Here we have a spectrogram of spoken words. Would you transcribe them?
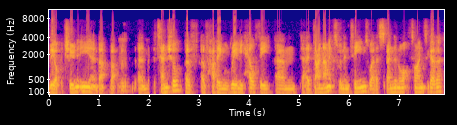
the opportunity and that that mm. and the potential of of having really healthy um, uh, dynamics within teams where they're spending a lot of time together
